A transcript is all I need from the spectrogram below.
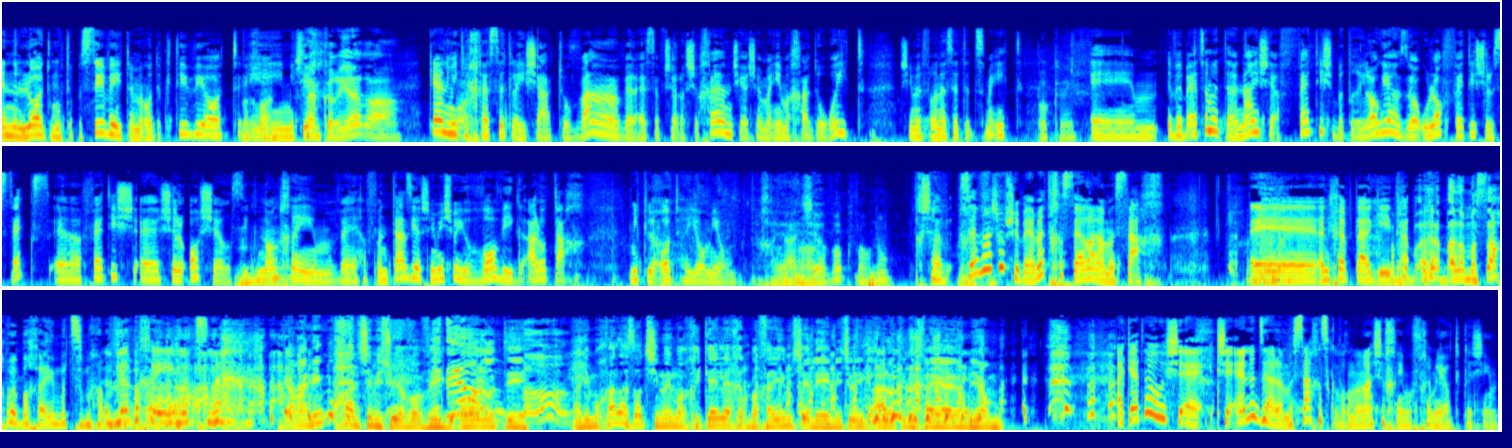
הן לא הדמות הפסיבית, הן מאוד אקטיביות. נכון, יש מתייח- להם קריירה. כן, היא נכון. מתייחסת לאישה הטובה ולעסק של השכן, שיש שם אימא חד-הורית, שהיא מפרנסת עצמאית. אוקיי. אמ, ובעצם הטענה היא שהפטיש בטרילוגיה הזו הוא לא פטיש של סקס, אלא פטיש אה, של אושר, סגנון חיים, והפנטזיה שמישהו יבוא ויגאל אותך מתלאות היום-יום. בחיי, שיבוא כבר, נו. עכשיו, זה משהו שבאמת חסר על המסך. אה, אני חייבת להגיד. על המסך ובחיים עצמם. ובחיים עצמם. גם אני מוכן שמישהו יבוא ויגאול אותי. ברור. אני מוכן לעשות שינויים מרחיקי לכת בחיים שלי, מישהו יגאל אותי מחיי היום-יום. הקטע הוא שכשאין את זה על המסך, אז כבר ממש החיים הופכים להיות קשים.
